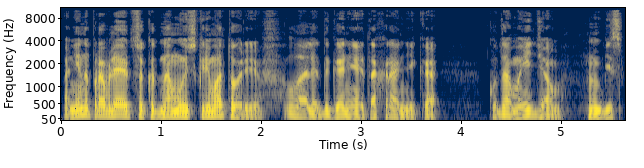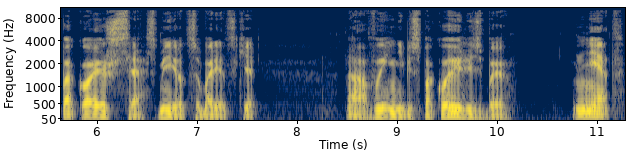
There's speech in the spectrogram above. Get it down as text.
Они направляются к одному из крематориев. Лаля догоняет охранника. «Куда мы идем?» «Беспокоишься?» — смеется Борецкий. «А вы не беспокоились бы?» «Нет».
